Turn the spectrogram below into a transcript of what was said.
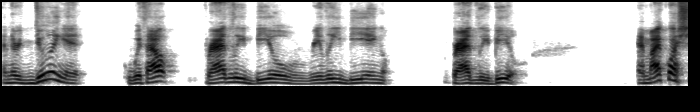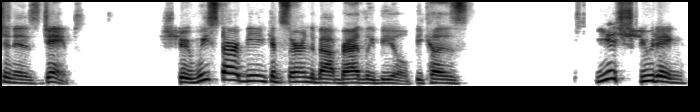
And they're doing it without Bradley Beal really being Bradley Beal. And my question is, James, should we start being concerned about Bradley Beal because he is shooting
